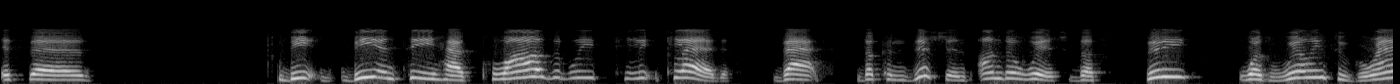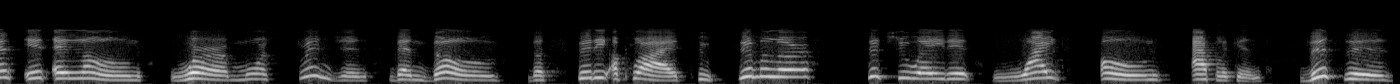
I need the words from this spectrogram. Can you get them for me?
it says, B, B&T has plausibly pled that the conditions under which the city was willing to grant it a loan were more stringent than those the city applied to similar situated white owned applicants. This is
